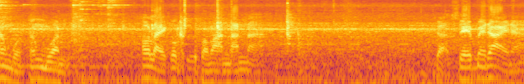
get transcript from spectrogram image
ทั้งหมดทั้งมวล เท่าไหร่ก็คือประมาณนั้นนะจะเซฟไม่ได้นะ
